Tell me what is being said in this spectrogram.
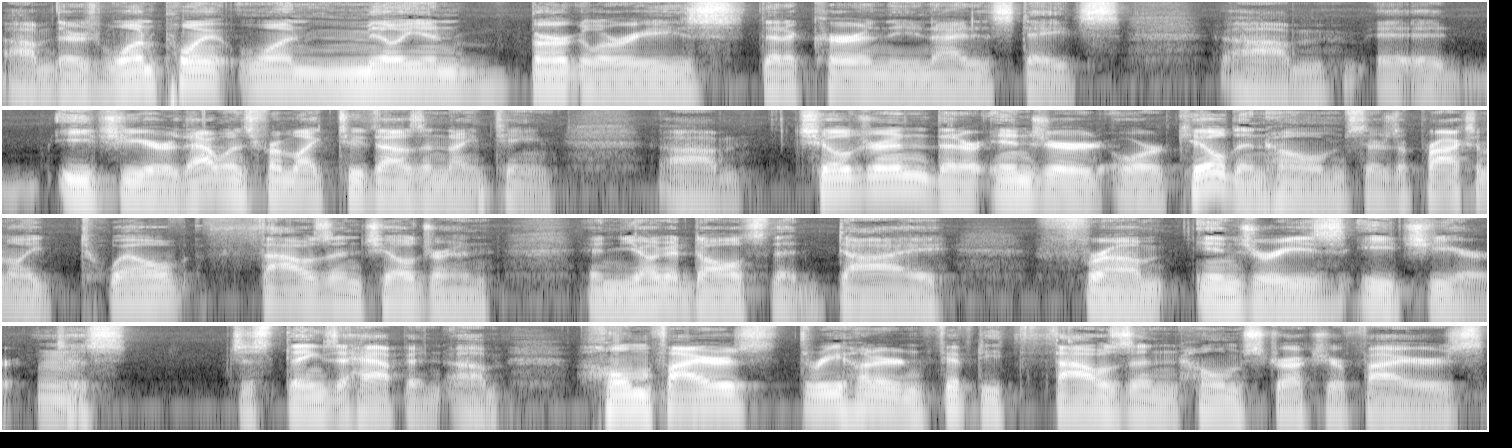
um, there's 1.1 million burglaries that occur in the United States um, it- each year. That one's from like 2019. Um, children that are injured or killed in homes, there's approximately 12,000 children and young adults that die from injuries each year. Just just things that happen. Um, home fires, 350,000 home structure fires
